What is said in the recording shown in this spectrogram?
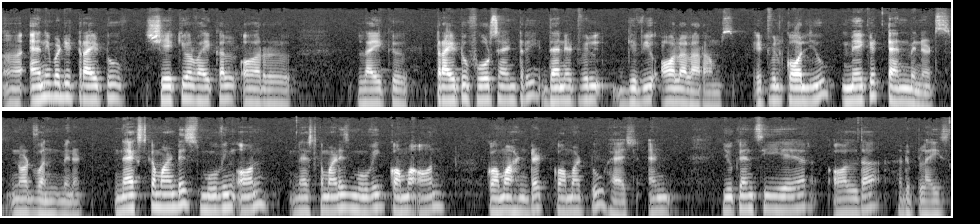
uh, anybody try to shake your vehicle or uh, like uh, try to force entry then it will give you all alarms. It will call you make it 10 minutes not 1 minute. Next command is moving on. Next command is moving comma on comma 100 comma 2 hash and you can see here all the replies.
